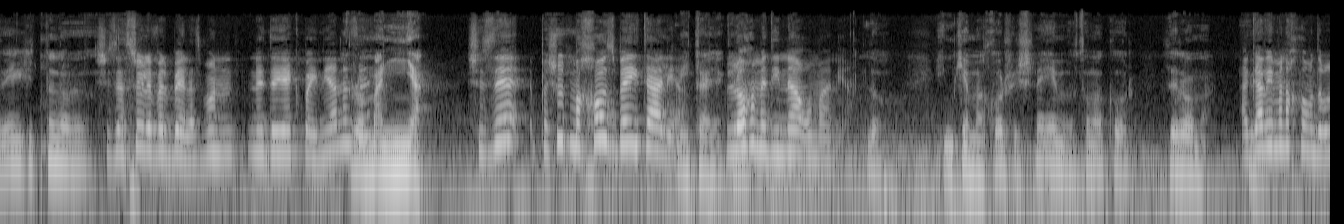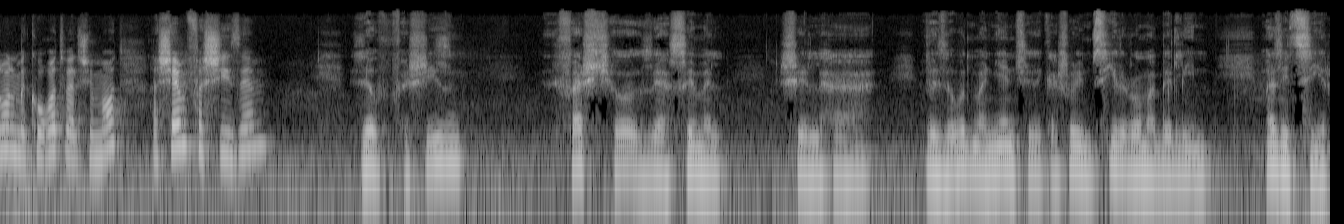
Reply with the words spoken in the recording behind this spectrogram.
לו... שזה עשוי לבלבל, אז בואו נדייק בעניין הזה. רומניה. שזה פשוט מחוז באיטליה. באיטליה, כן. לא המדינה רומניה. לא. אם כי המקור של שניהם הוא אותו מקור, זה רומא. אגב, אם אנחנו מדברים על מקורות ועל שמות, השם פשיזם זהו פשיזם, פשצ'ו זה הסמל של ה... וזה מאוד מעניין שזה קשור עם ציר רומא ברלין. מה זה ציר?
